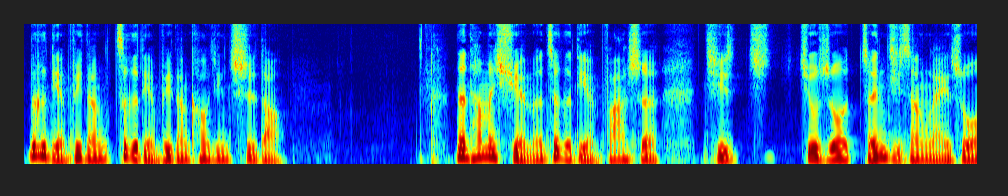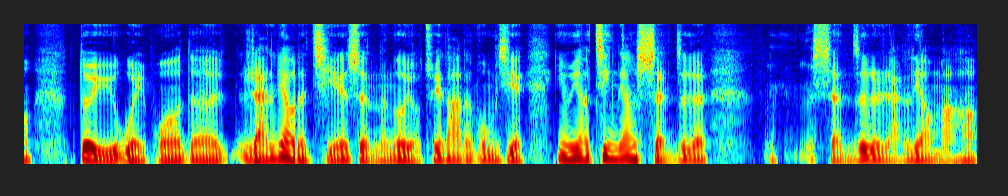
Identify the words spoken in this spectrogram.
那个点非常，这个点非常靠近赤道。那他们选了这个点发射，其实就是说整体上来说，对于韦伯的燃料的节省能够有最大的贡献，因为要尽量省这个省这个燃料嘛哈。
